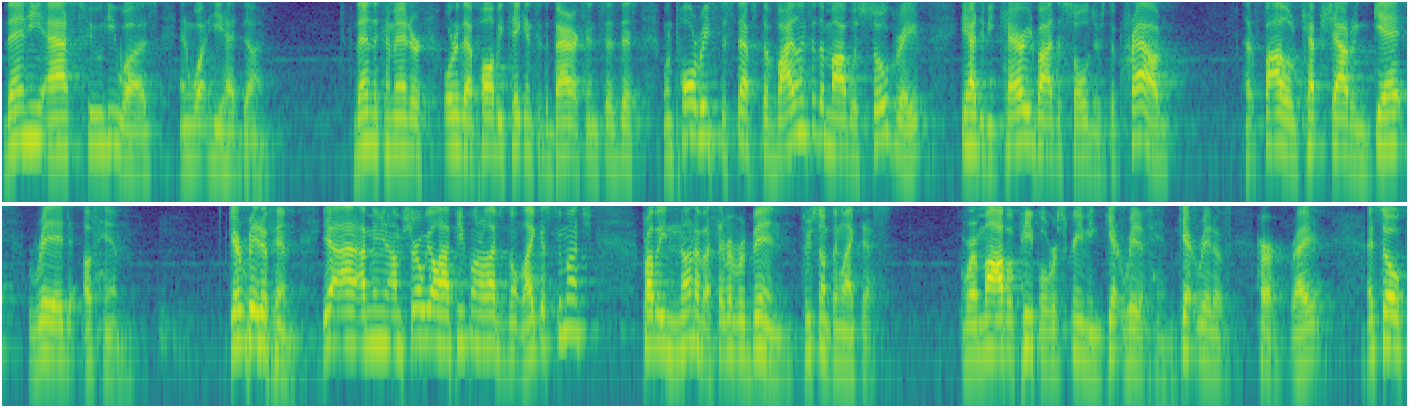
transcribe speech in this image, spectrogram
Then he asked who he was and what he had done. Then the commander ordered that Paul be taken to the barracks and says this When Paul reached the steps, the violence of the mob was so great he had to be carried by the soldiers. The crowd that followed kept shouting, Get rid of him. Get rid of him. Yeah, I, I mean, I'm sure we all have people in our lives that don't like us too much. Probably none of us have ever been through something like this, where a mob of people were screaming, Get rid of him, get rid of her, right? And so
